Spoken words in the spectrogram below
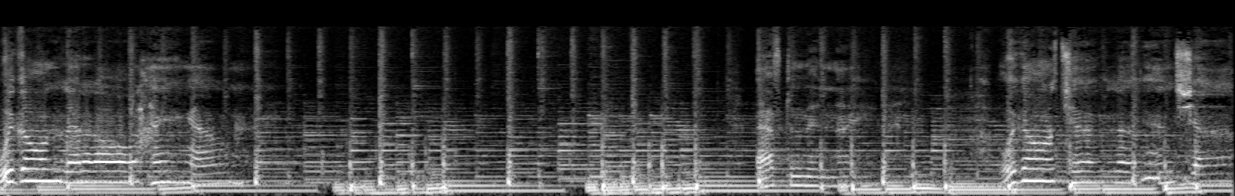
we're gonna let it all hang out. After midnight, we're gonna chill and shine.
